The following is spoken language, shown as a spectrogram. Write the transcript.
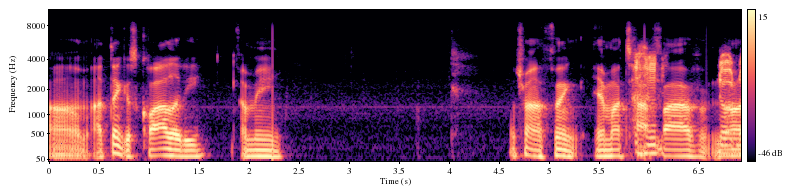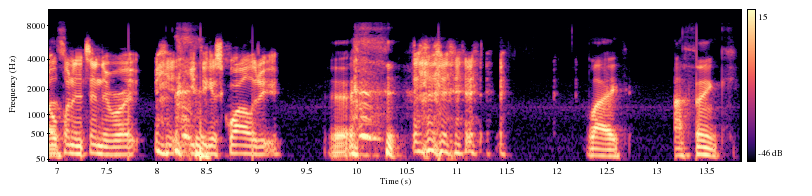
um, I think it's quality. I mean, I'm trying to think in my top five. no, no pun intended, right? you think it's quality? Yeah. like I think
